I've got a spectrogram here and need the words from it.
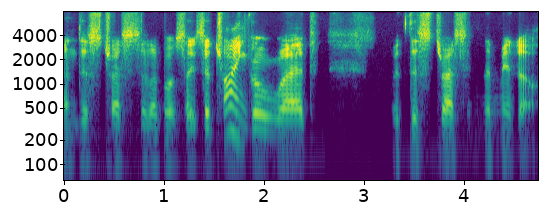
and the stress syllable. So it's a triangle word with the stress in the middle.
